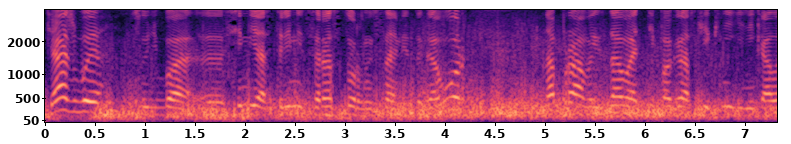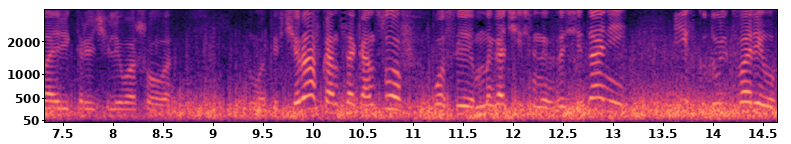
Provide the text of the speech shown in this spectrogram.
тяжбы, судьба, э, семья стремится расторгнуть с нами договор на право издавать типографские книги Николая Викторовича Левашова. Вот. И вчера, в конце концов, после многочисленных заседаний, иск удовлетворил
